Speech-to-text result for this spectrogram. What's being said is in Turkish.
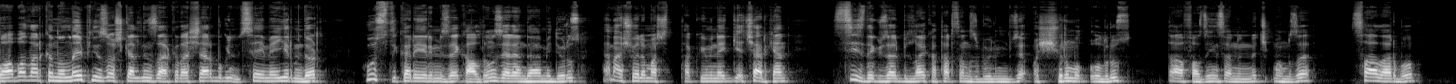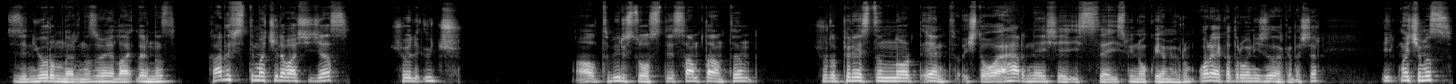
Babalar kanalına hepiniz hoş geldiniz arkadaşlar. Bugün SM24 Husti kariyerimize kaldığımız yerden devam ediyoruz. Hemen şöyle maç takvimine geçerken siz de güzel bir like atarsanız bölümümüze aşırı mutlu oluruz. Daha fazla insanın önüne çıkmamızı sağlar bu. Sizin yorumlarınız ve like'larınız. Cardiff City maçıyla başlayacağız. Şöyle 3 6 Bristol City, Southampton, Şurada Preston North End işte o her ne şey ise ismini okuyamıyorum. Oraya kadar oynayacağız arkadaşlar. İlk maçımız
